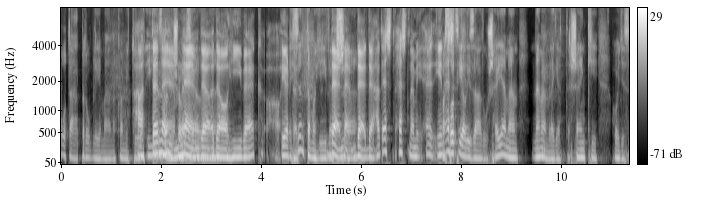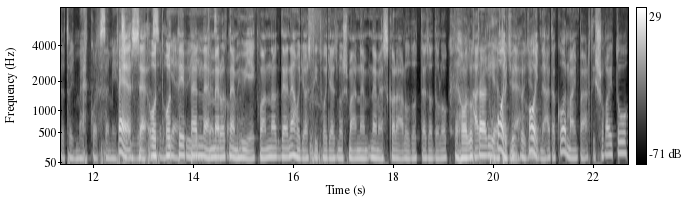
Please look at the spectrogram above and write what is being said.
totál problémának, amit Hát te nem, nem, nem de, de a hívek, érted? Én szerintem a hívek De sem. nem, de, de hát ezt, ezt nem, én A ezt... szocializálós helyemen nem emlegette senki, hogy ez, hogy mekkora szemét. Persze, ott, ott, ott éppen nem, mert ott a... nem hülyék vannak, de nehogy azt hitt, hogy ez most már nem, nem eszkalálódott ez a dolog. Te hallottál hát, ilyet? Hogyne, hogy, hogy, hogyne, hát a kormánypárti sajtó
